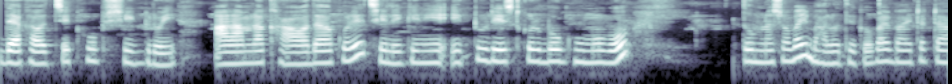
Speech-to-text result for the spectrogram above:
দেখা হচ্ছে খুব শীঘ্রই। আর আমরা খাওয়া দাওয়া করে ছেলেকে নিয়ে একটু রেস্ট করব, ঘুমোবো। তোমরা সবাই ভালো থেকো। Bye bye, tata.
